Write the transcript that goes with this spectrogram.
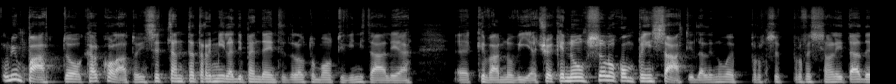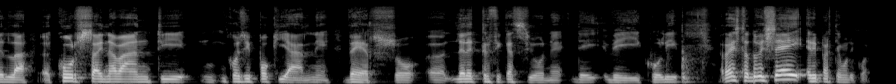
un impatto calcolato in 73.000 dipendenti dell'automotive in Italia eh, che vanno via, cioè che non sono compensati dalle nuove professionalità della eh, corsa in avanti in così pochi anni verso eh, l'elettrificazione dei veicoli. Resta dove sei e ripartiamo di qua.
